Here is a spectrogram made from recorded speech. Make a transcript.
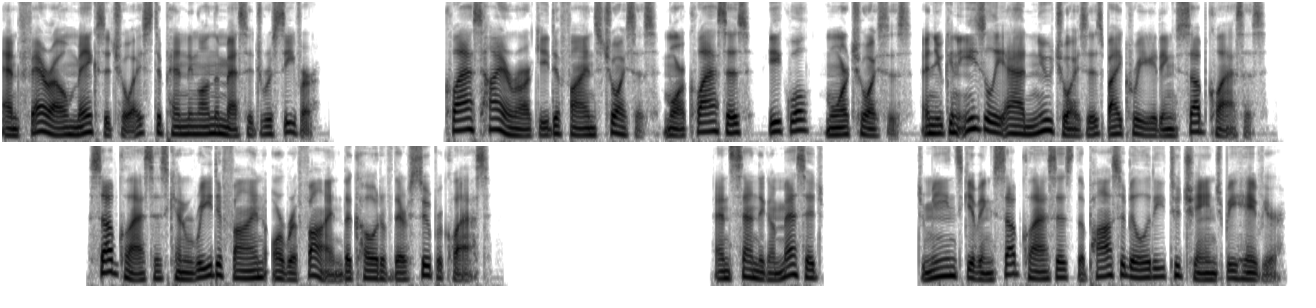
And Pharo makes a choice depending on the message receiver. Class hierarchy defines choices. More classes equal more choices, and you can easily add new choices by creating subclasses. Subclasses can redefine or refine the code of their superclass. And sending a message means giving subclasses the possibility to change behavior.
